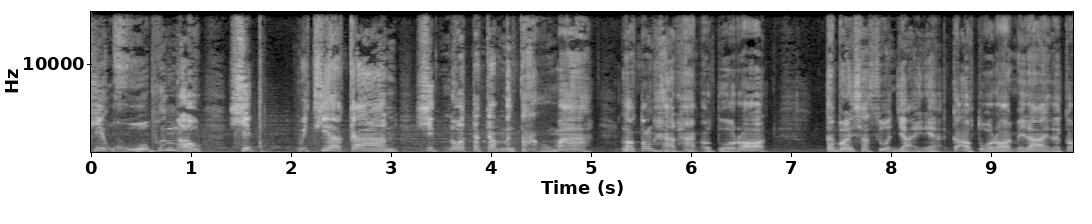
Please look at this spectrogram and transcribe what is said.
ที่โอ้โหเพิ่งเอาคิดวิทยาการคิดนวัตกรรมต่างๆออกมา เราต้องหาทางเอาตัวรอด แต่บริษัทส่วนใหญ่เนี่ยก็เอาตัวรอดไม่ได้ แล้วก็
